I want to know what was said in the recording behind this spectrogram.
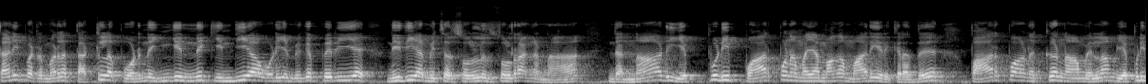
தனிப்பட்ட முறையில் தட்டில் போடுன்னு இங்கே இன்னைக்கு இந்தியாவுடைய மிகப்பெரிய நிதி அமைச்சர் சொல்லு சொல்கிறாங்கன்னா இந்த நாடு எப்படி பார்ப்பனமயமாக மாறி இருக்கிறது பார்ப்பானுக்கு நாம் எல்லாம் எப்படி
